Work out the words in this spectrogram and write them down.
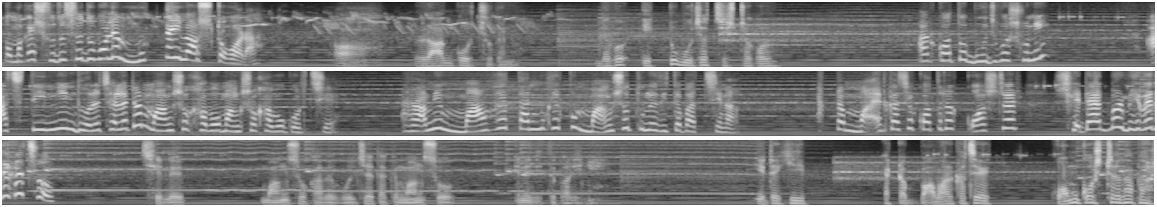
তোমাকে শুধু শুধু বলে মুখটাই নষ্ট করা। আহ রাগ করছ কেন? দেখো একটু বোঝার চেষ্টা করো। আর কত বুঝব শুনি? আজ তিন দিন ধরে ছেলেটা মাংস খাব মাংস খাব করছে। আর আমি মা হয়ে তার মুখে একটু মাংস তুলে দিতে পারছি না। একটা মায়ের কাছে কতটা কষ্টের সেটা একবার ভেবে দেখেছ? ছেলে মাংস খাবে বলছে তাকে মাংস এনে দিতে পারিনি। এটা কি একটা বাবার কাছে কম কষ্টের ব্যাপার?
